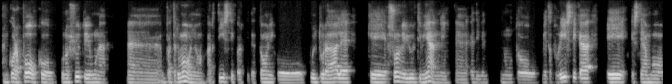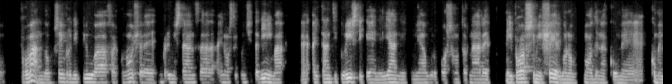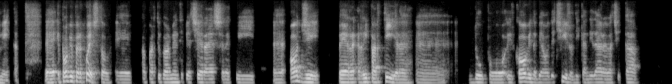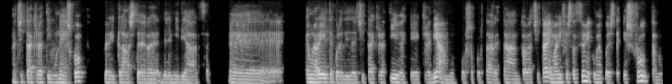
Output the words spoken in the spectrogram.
ancora poco conosciuto una eh, un patrimonio artistico, architettonico, culturale che solo negli ultimi anni eh, è divenuto metaturistica e che stiamo provando sempre di più a far conoscere in prima istanza ai nostri concittadini, ma eh, ai tanti turisti che negli anni mi auguro possano tornare nei prossimi, scelgono Modena come, come meta. Eh, e proprio per questo eh, fa particolarmente piacere essere qui eh, oggi per ripartire eh, dopo il Covid abbiamo deciso di candidare la città, la città creativa UNESCO per il cluster delle media arts. Eh, è una rete, quella delle città creative, che crediamo possa portare tanto alla città e manifestazioni come queste che sfruttano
